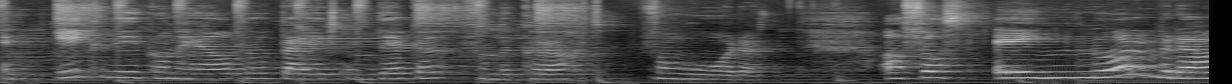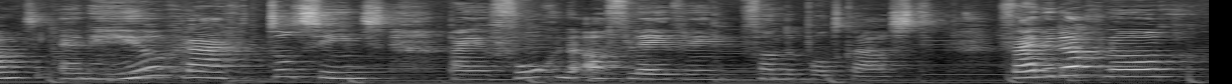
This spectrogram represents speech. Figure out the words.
En ik weer kan helpen bij het ontdekken van de kracht van woorden. Alvast enorm bedankt en heel graag tot ziens bij een volgende aflevering van de podcast. Fijne dag nog!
